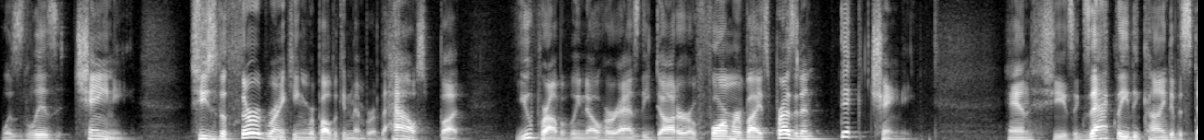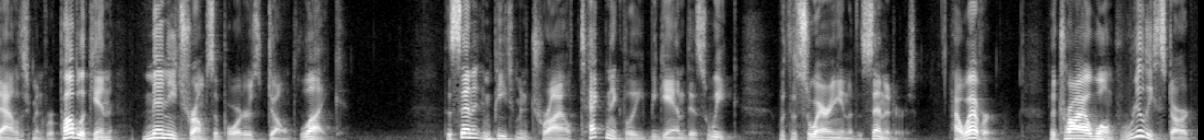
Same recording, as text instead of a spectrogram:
was Liz Cheney. She's the third ranking Republican member of the House, but you probably know her as the daughter of former Vice President Dick Cheney and she's exactly the kind of establishment Republican many Trump supporters don't like. The Senate impeachment trial technically began this week with the swearing in of the senators. However, the trial won't really start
